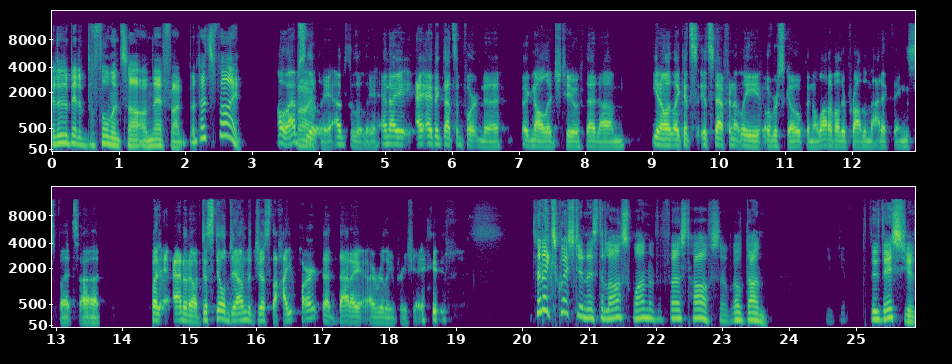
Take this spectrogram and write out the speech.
a little bit of performance art on their front, but that's fine. Oh, absolutely, right. absolutely. And I, I I think that's important to acknowledge too that um you know like it's it's definitely over scope and a lot of other problematic things but uh but i don't know distilled down to just the hype part that that i i really appreciate So next question is the last one of the first half. So well done. You get through this, you're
